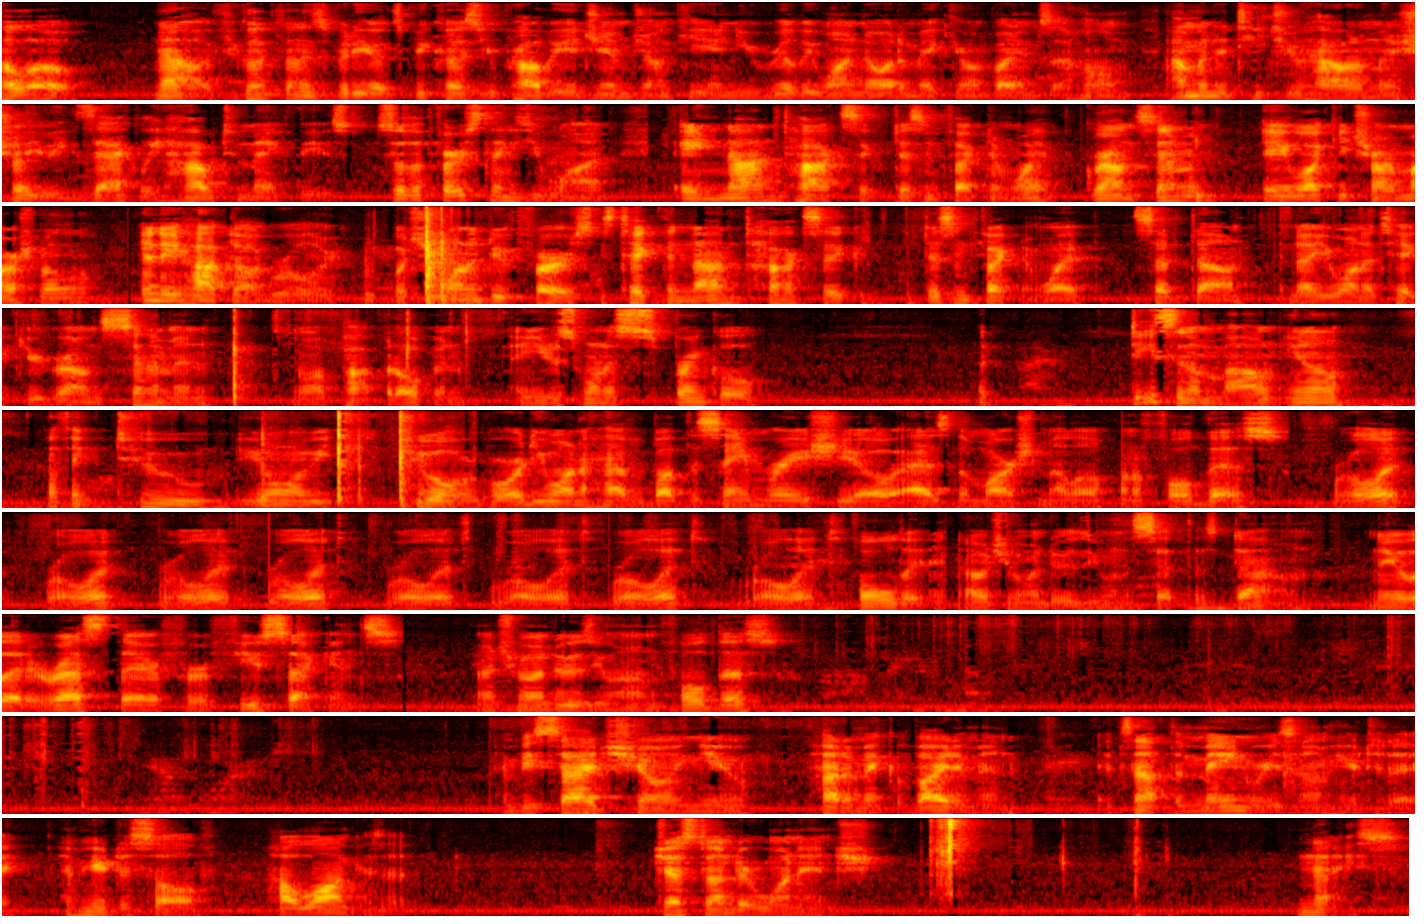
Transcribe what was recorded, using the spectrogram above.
Hello. Now, if you clicked on this video, it's because you're probably a gym junkie and you really want to know how to make your own vitamins at home. I'm going to teach you how and I'm going to show you exactly how to make these. So the first things you want, a non-toxic disinfectant wipe, ground cinnamon, a Lucky Charm marshmallow, and a hot dog roller. What you want to do first is take the non-toxic disinfectant wipe, set it down, and now you want to take your ground cinnamon, you want to pop it open, and you just want to sprinkle a decent amount, you know, nothing too, you don't want to be too overboard. You want to have about the same ratio as the marshmallow. i Want to fold this, roll it, roll it, roll it, roll it, roll it, roll it, roll it, roll it, fold it. Now what you want to do is you want to set this down. Now you let it rest there for a few seconds. Now what you want to do is you want to unfold this. And besides showing you how to make a vitamin, it's not the main reason I'm here today. I'm here to solve how long is it? Just under one inch. Nice.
